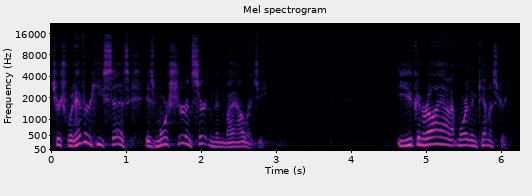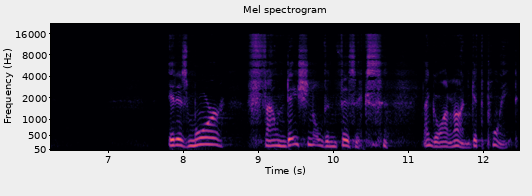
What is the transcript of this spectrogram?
Church, whatever he says is more sure and certain than biology. You can rely on it more than chemistry. It is more foundational than physics. I go on and on. You get the point.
